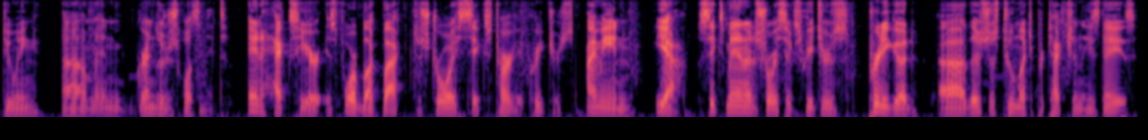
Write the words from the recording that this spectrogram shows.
doing. Um, and Grenzo just wasn't it. And Hex here is 4 black black, destroy 6 target creatures. I mean, yeah, 6 mana, destroy 6 creatures, pretty good. Uh, there's just too much protection these days.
